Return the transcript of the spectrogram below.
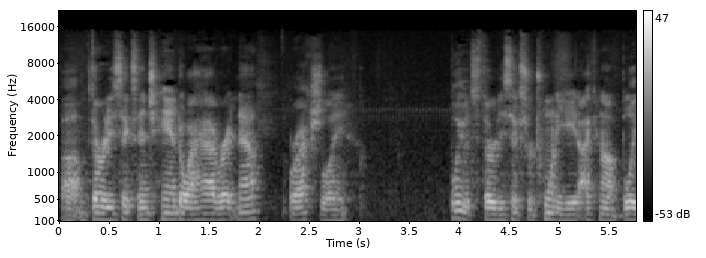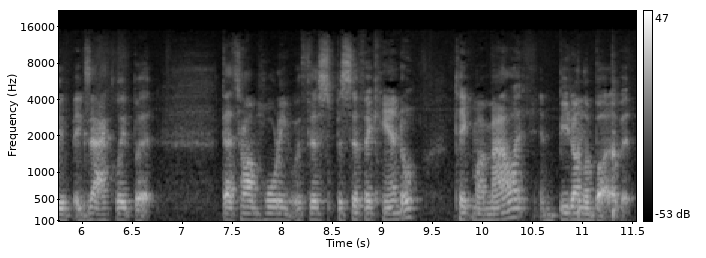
um, 36 inch handle I have right now. Or actually, I believe it's 36 or 28. I cannot believe exactly, but that's how I'm holding it with this specific handle. Take my mallet and beat on the butt of it.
